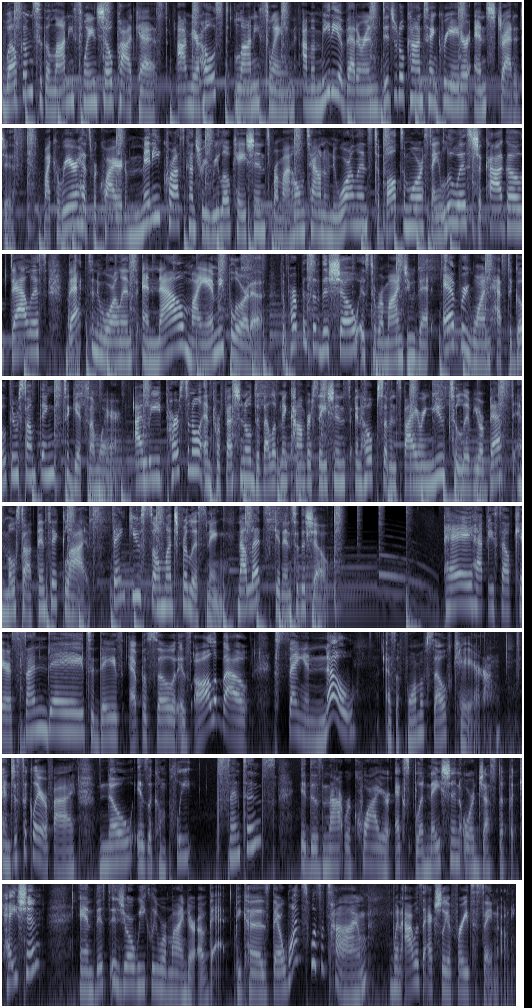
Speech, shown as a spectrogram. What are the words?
Welcome to the Loni Swain Show podcast. I'm your host, Loni Swain. I'm a media veteran, digital content creator, and strategist. My career has required many cross country relocations from my hometown of New Orleans to Baltimore, St. Louis, Chicago, Dallas, back to New Orleans, and now Miami, Florida. The purpose of this show is to remind you that everyone has to go through something to get somewhere. I lead personal and professional development conversations in hopes of inspiring you to live your best and most authentic lives. Thank you so much for listening. Now let's get into the show. Hey, happy self care Sunday. Today's episode is all about saying no as a form of self care. And just to clarify, no is a complete sentence, it does not require explanation or justification. And this is your weekly reminder of that because there once was a time when I was actually afraid to say no.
